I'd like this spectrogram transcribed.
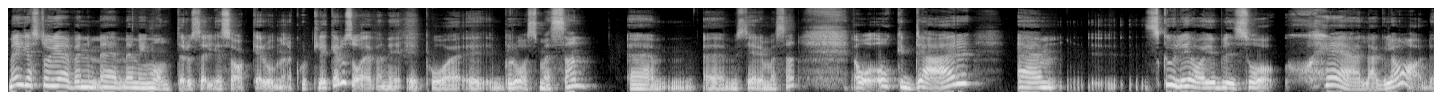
Men jag står ju även med, min monter och säljer saker och mina kortlekar och så även på Boråsmässan, ehm, eh, Mysteriemässan. Och där ehm, skulle jag ju bli så själaglad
